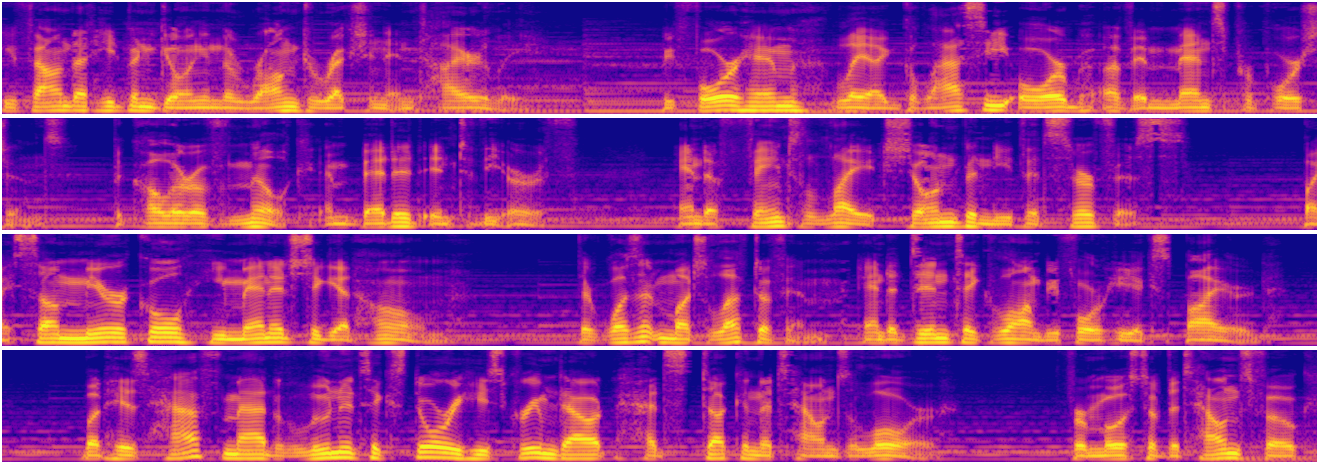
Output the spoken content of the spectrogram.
he found that he'd been going in the wrong direction entirely. Before him lay a glassy orb of immense proportions, the color of milk embedded into the earth, and a faint light shone beneath its surface. By some miracle, he managed to get home. There wasn't much left of him, and it didn't take long before he expired. But his half mad lunatic story he screamed out had stuck in the town's lore. For most of the townsfolk,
